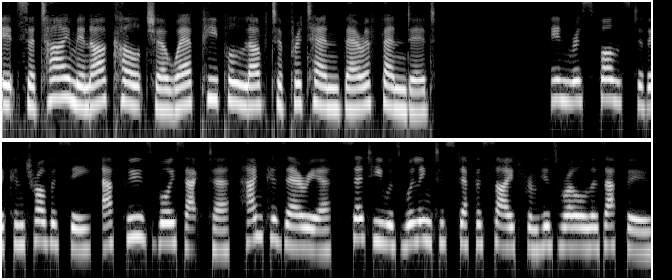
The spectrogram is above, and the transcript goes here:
it's a time in our culture where people love to pretend they're offended. In response to the controversy, Apu's voice actor, Hank Azaria, said he was willing to step aside from his role as Apu.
